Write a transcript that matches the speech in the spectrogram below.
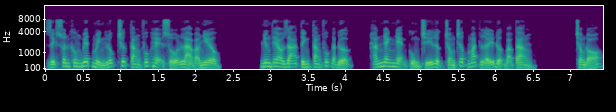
dịch xuân không biết mình lúc trước tăng phúc hệ số là bao nhiêu. Nhưng theo giã tính tăng phúc đạt được, hắn nhanh nhẹn cùng trí lực trong chớp mắt lấy được bạo tăng. Trong đó,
